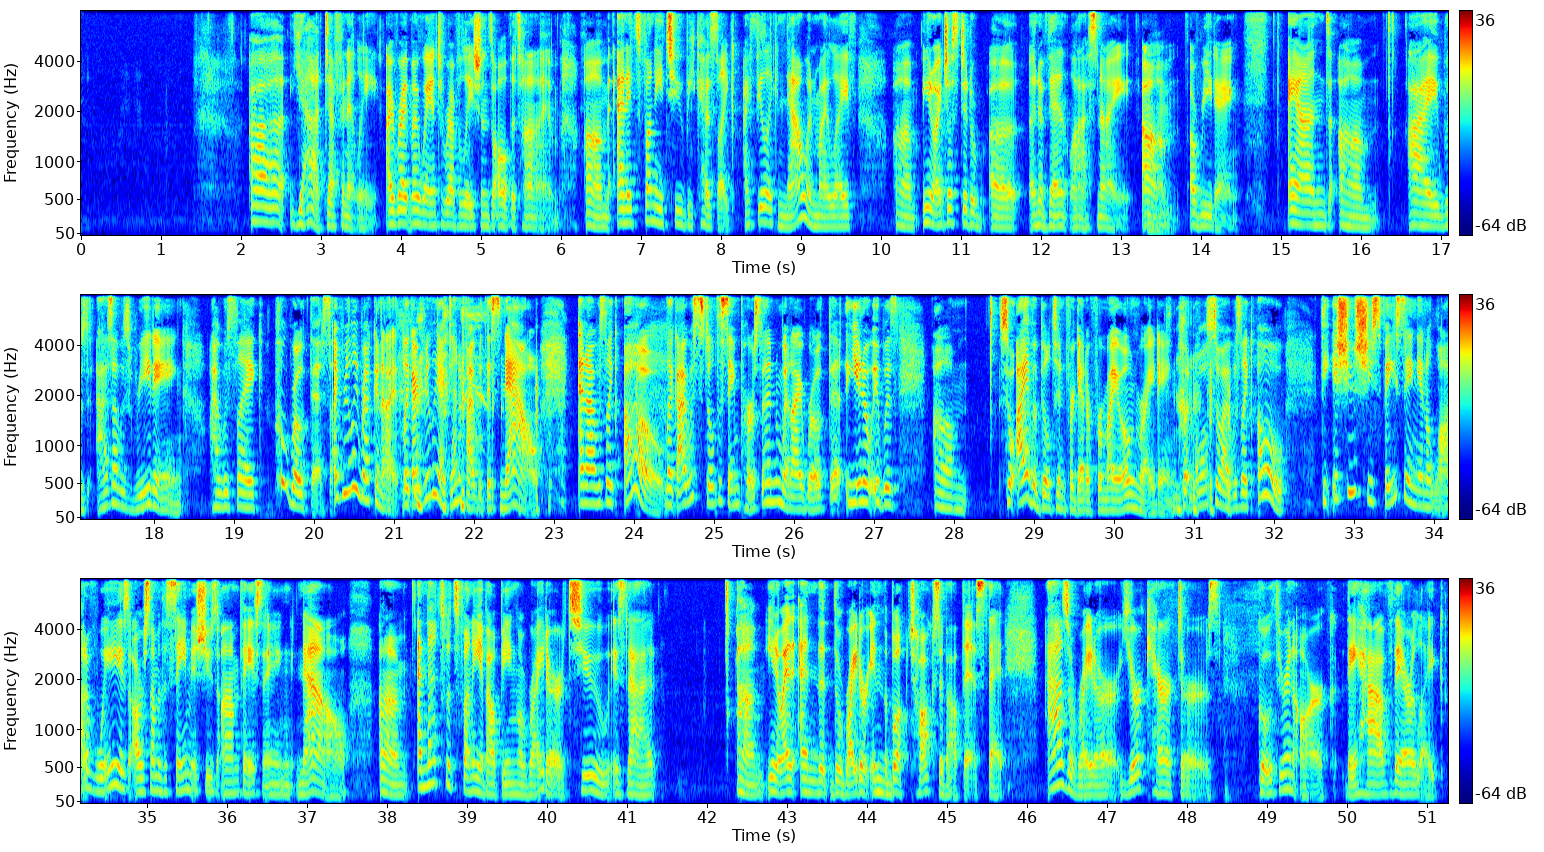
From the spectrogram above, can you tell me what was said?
Uh, yeah, definitely. I write my way into revelations all the time. Um, and it's funny too, because like, I feel like now in my life, um, you know, I just did a, a an event last night, um, mm-hmm. a reading, and um, I was as I was reading, I was like, who wrote this? I really recognize, like I really identify with this now. And I was like, oh, like I was still the same person when I wrote that. You know, it was um so I have a built-in forgetter for my own writing, but also I was like, oh, the issues she's facing in a lot of ways are some of the same issues I'm facing now. Um, and that's what's funny about being a writer too, is that um, you know, and, and the, the writer in the book talks about this that as a writer, your characters go through an arc. They have their like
